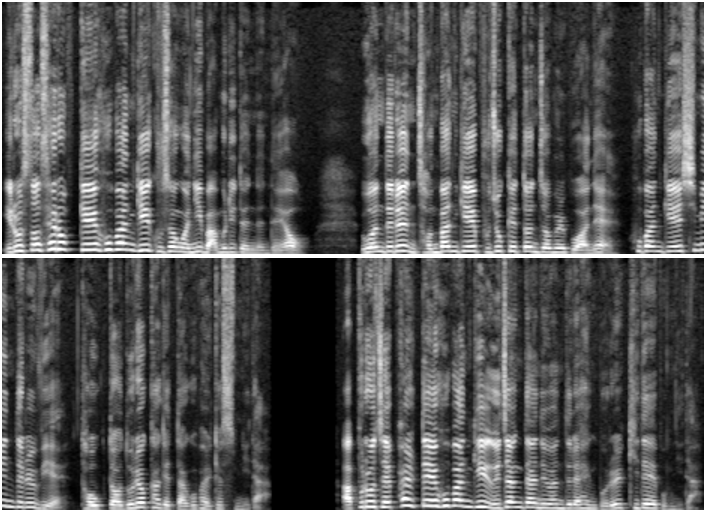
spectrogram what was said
이로써 새롭게 후반기 구성원이 마무리됐는데요. 의원들은 전반기에 부족했던 점을 보완해 후반기에 시민들을 위해 더욱더 노력하겠다고 밝혔습니다. 앞으로 제8대 후반기 의장단 의원들의 행보를 기대해 봅니다.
